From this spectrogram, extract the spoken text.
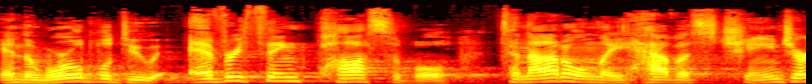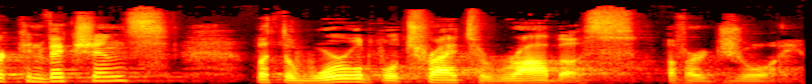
And the world will do everything possible to not only have us change our convictions, but the world will try to rob us of our joy.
